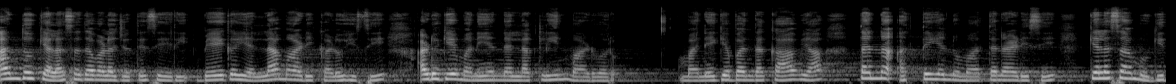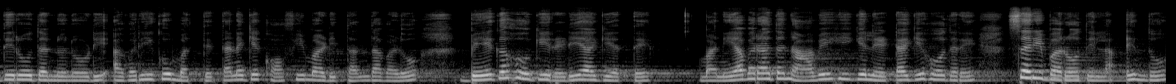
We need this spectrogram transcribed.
ಅಂದು ಕೆಲಸದವಳ ಜೊತೆ ಸೇರಿ ಬೇಗ ಎಲ್ಲ ಮಾಡಿ ಕಳುಹಿಸಿ ಅಡುಗೆ ಮನೆಯನ್ನೆಲ್ಲ ಕ್ಲೀನ್ ಮಾಡುವರು. ಮನೆಗೆ ಬಂದ ಕಾವ್ಯ ತನ್ನ ಅತ್ತೆಯನ್ನು ಮಾತನಾಡಿಸಿ, ಕೆಲಸ ಮುಗಿದಿರುವುದನ್ನು ನೋಡಿ ಅವರಿಗೂ ಮತ್ತೆ ತನಗೆ ಕಾಫಿ ಮಾಡಿ ತಂದವಳು, ಬೇಗ ಹೋಗಿ ರೆಡಿಯಾಗಿ ಅತ್ತೆ. ಮನೆಯವರಾದ ನಾವೇ ಹೀಗೆ ಲೇಟಾಗಿ ಹೋದರೆ ಸರಿ ಬರೋದಿಲ್ಲ ಎಂದು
